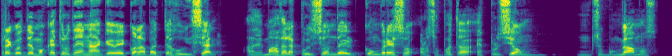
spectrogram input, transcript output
Recordemos que esto no tiene nada que ver con la parte judicial. Además de la expulsión del Congreso, o la supuesta expulsión, supongamos,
